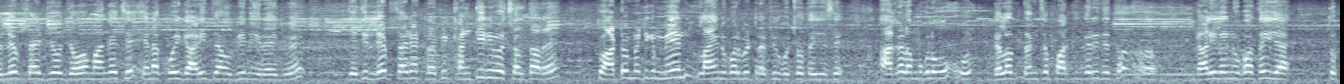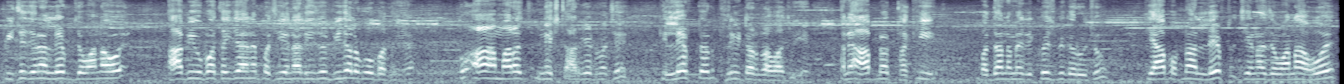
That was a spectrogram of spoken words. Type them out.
લેફ્ટ સાઈડ જો જવા માંગે છે એના કોઈ ગાડી ત્યાં ઊભી નહીં રહી જોઈએ જેથી લેફ્ટ સાઈડના ટ્રાફિક કન્ટિન્યુઅસ ચાલતા રહે તો ઓટોમેટિક મેન લાઇન ઉપર બી ટ્રાફિક ઓછો થઈ જશે આગળ અમુક લોકો ગલત ઢંગ પાર્કિંગ કરી દેતા ગાડી લઈને ઊભા થઈ જાય તો પીછે જેના લેફ્ટ જવાના હોય આ બી ઊભા થઈ જાય અને પછી એના લીધે બીજા લોકો ઊભા થઈ જાય તો આ અમારા નેક્સ્ટ ટાર્ગેટમાં છે કે લેફ્ટ ટર્ન ફ્રી ટર્ન રહેવા જોઈએ અને આપના થકી બધાને મેં રિક્વેસ્ટ બી કરું છું કે આપ આપના લેફ્ટ જેના જવાના હોય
